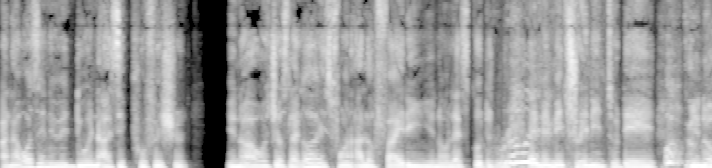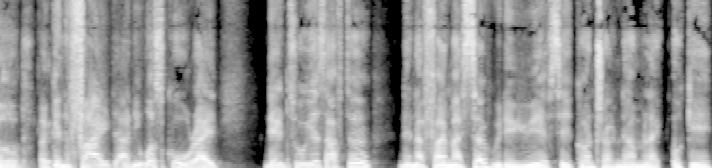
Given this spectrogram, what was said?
and I wasn't even doing as a profession. You know, I was just like, oh, it's fun. I love fighting. You know, let's go to Really? MMA training today. You know, I'm gonna fight, and it was cool, right? Then two years after, then I find myself with a UFC contract. And I'm like, okay.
